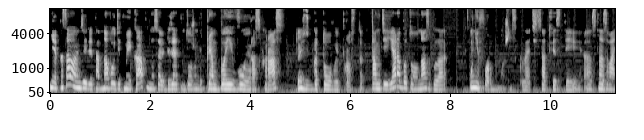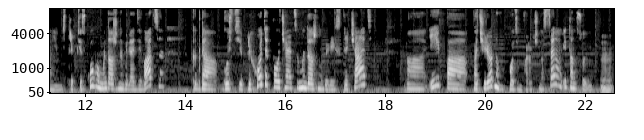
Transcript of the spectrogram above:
Нет, на самом деле там наводит мейкап, у нас обязательно должен быть прям боевой раскрас, то есть Мгм. готовый просто. Там, где я работала, у нас была униформа, можно сказать, в соответствии э, с названием стриптиз-клуба. Мы должны были одеваться, когда гости приходят, получается, мы должны были их встречать, а, и по поочередно выходим, короче, на сцену и танцуем. Мгм.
